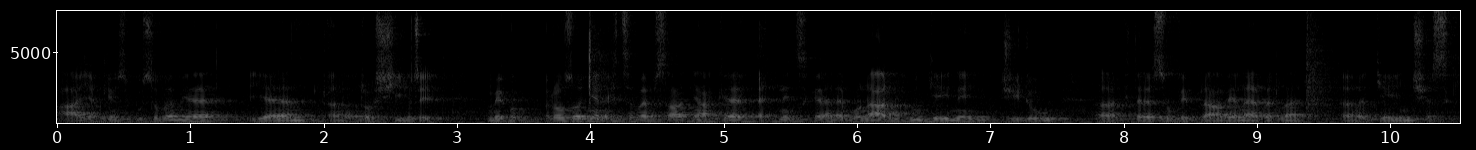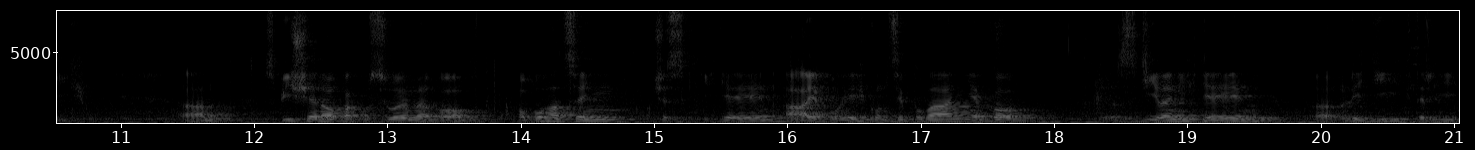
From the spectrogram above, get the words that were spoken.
a jakým způsobem je, je rozšířit. My rozhodně nechceme psát nějaké etnické nebo národní dějiny židů, které jsou vyprávěné vedle dějin českých. Spíše naopak usilujeme o obohacení českých dějin a o jejich koncipování jako sdílených dějin lidí, kteří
